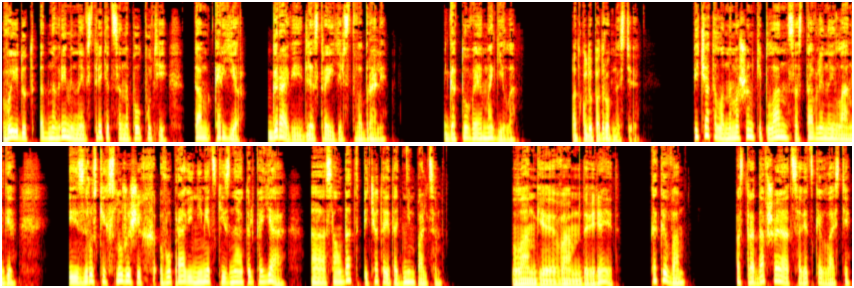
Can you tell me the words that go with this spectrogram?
выйдут одновременно и встретятся на полпути. Там карьер, гравий для строительства брали. Готовая могила. Откуда подробности? Печатала на машинке план, составленный Ланге. Из русских служащих в управе немецкий знаю только я, а солдат печатает одним пальцем. Ланге вам доверяет? Как и вам. Пострадавшая от советской власти.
